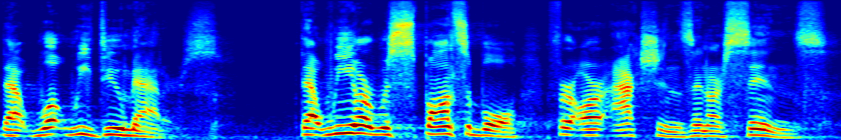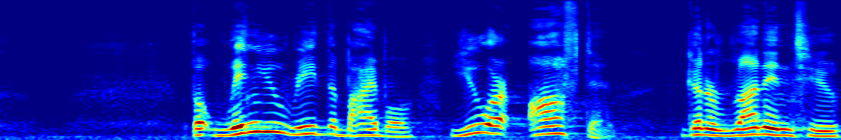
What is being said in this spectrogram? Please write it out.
that what we do matters, that we are responsible for our actions and our sins. But when you read the Bible, you are often going to run into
